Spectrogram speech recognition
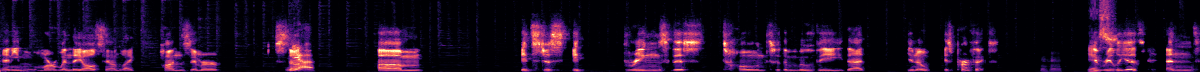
Mhm. anymore when they all sound like Hans Zimmer stuff. Yeah. Um, it's just it brings this tone to the movie that you know is perfect. Mhm. Yes. It really is. And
